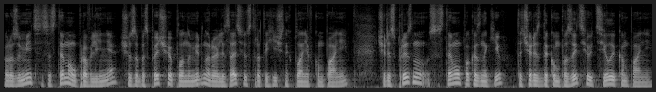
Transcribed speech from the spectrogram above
розуміється система управління, що забезпечує планомірну реалізацію стратегічних планів компанії через призму систему показників та через декомпозицію цілей компанії.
